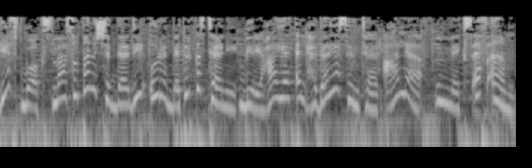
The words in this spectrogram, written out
جيفت بوكس مع سلطان الشدادي ورندا تركستاني برعاية الهدايا سنتر على ميكس اف ام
